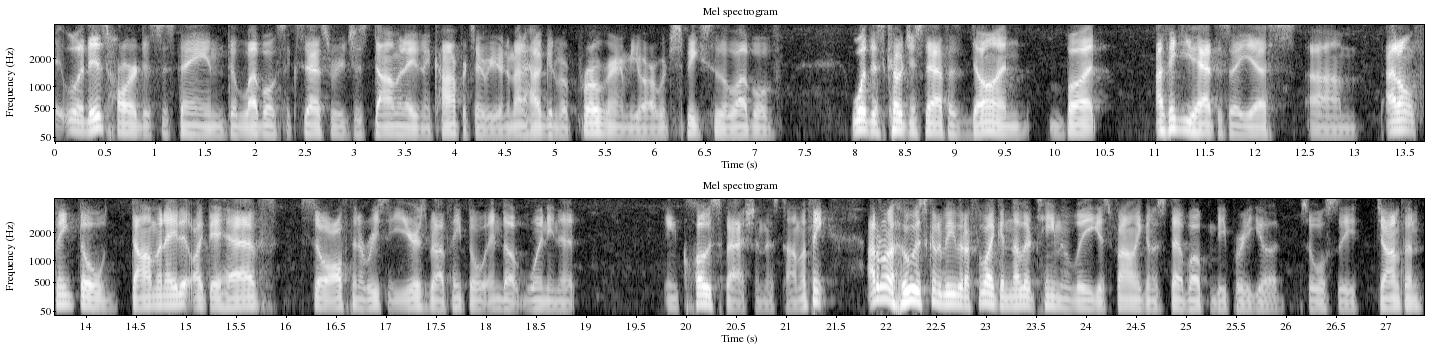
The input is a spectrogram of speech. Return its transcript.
Well, it is hard to sustain the level of success where you're just dominating a conference every year, no matter how good of a program you are, which speaks to the level of what this coaching staff has done. But I think you have to say yes. Um, I don't think they'll dominate it like they have so often in recent years, but I think they'll end up winning it in close fashion this time. I think I don't know who it's going to be, but I feel like another team in the league is finally going to step up and be pretty good. So we'll see. Jonathan.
